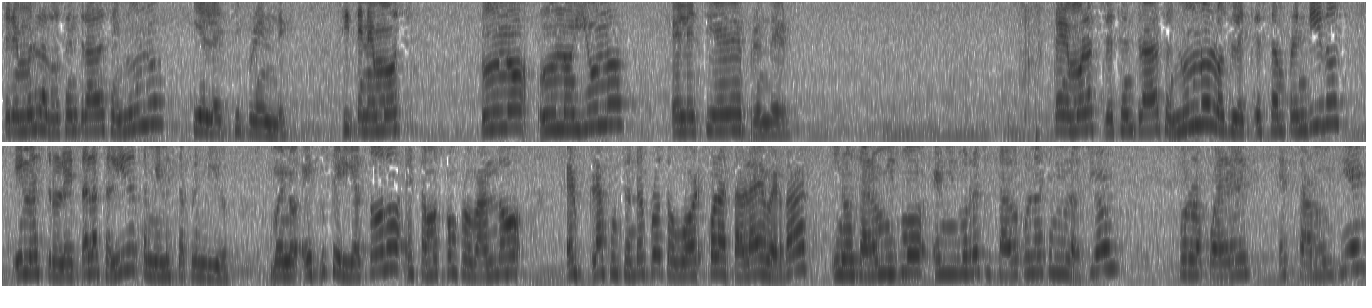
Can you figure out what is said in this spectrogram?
Tenemos las dos entradas en 1 y el LED sí prende. Si tenemos 1, 1 y 1, el sí debe de prender. Tenemos las tres entradas en 1, los LED están prendidos y nuestro LED a la salida también está prendido. Bueno, esto sería todo. Estamos comprobando la función del protoboard con la tabla de verdad y nos da lo mismo, el mismo resultado con la simulación, por lo cual es, está muy bien.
